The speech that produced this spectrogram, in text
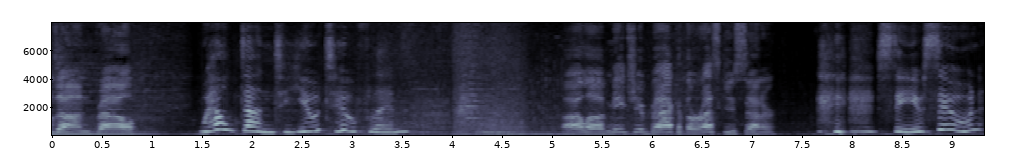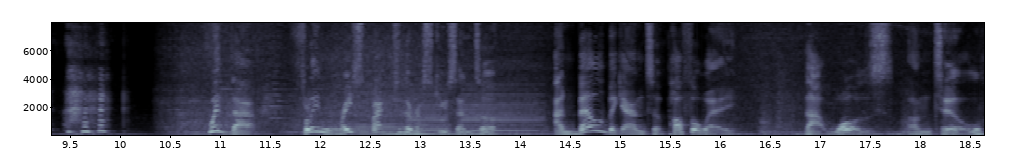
Well done, Belle. Well done to you too, Flynn. I'll uh, meet you back at the rescue center. See you soon. With that, Flynn raced back to the rescue centre, and Belle began to puff away. That was until.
